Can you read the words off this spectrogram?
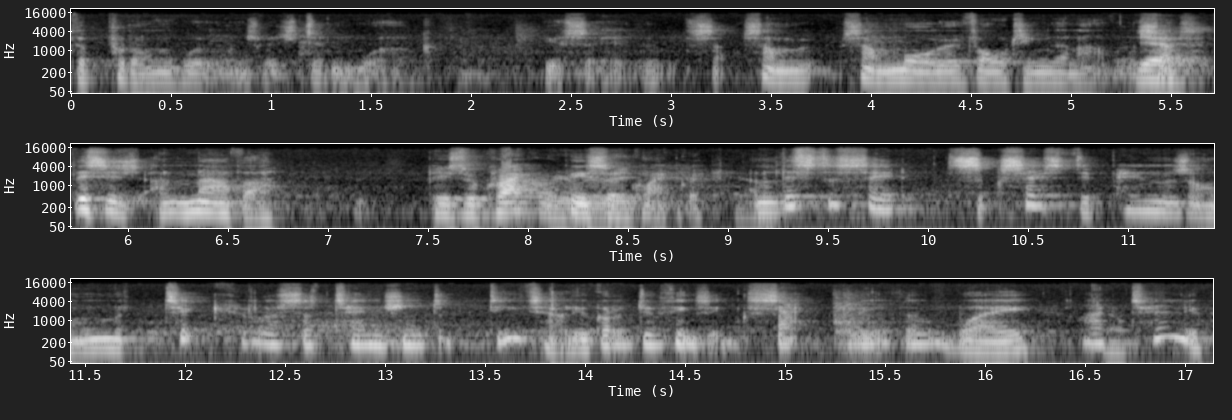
to put on wounds which didn't work. You see, some, some more revolting than others. Yes. So this is another piece of quackery. Piece really. of quackery. Yeah. And Lister said success depends on meticulous attention to detail. You've got to do things exactly the way I yep. tell you.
